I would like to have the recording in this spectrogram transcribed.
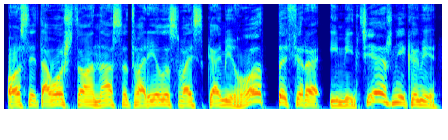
После того, что она сотворила с войсками Оттофера и мятежниками,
